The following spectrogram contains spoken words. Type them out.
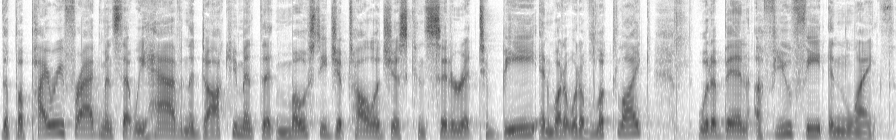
The papyri fragments that we have in the document that most Egyptologists consider it to be and what it would have looked like would have been a few feet in length.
